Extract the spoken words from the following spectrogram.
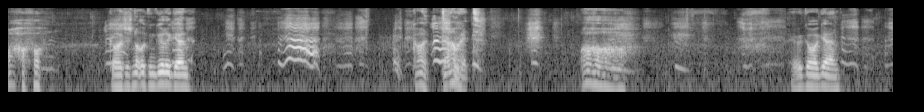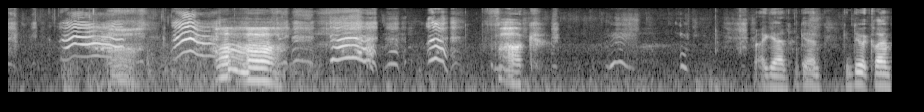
Oh, God, she's not looking good again. God damn it. Oh. Here we go again. Oh. oh. Fuck. Again, again. Can do it, Clem.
